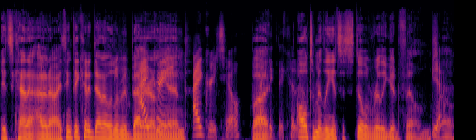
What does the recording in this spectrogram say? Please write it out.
it's kind of, I don't know. I think they could have done a little bit better on the end. I agree too. But I think they ultimately, it's a still a really good film. Yeah. So.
